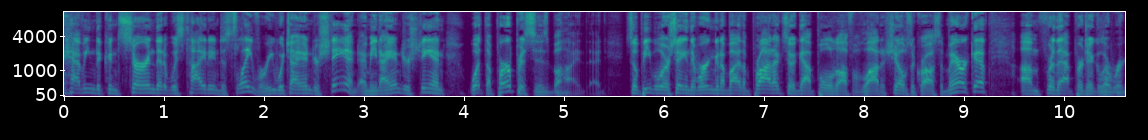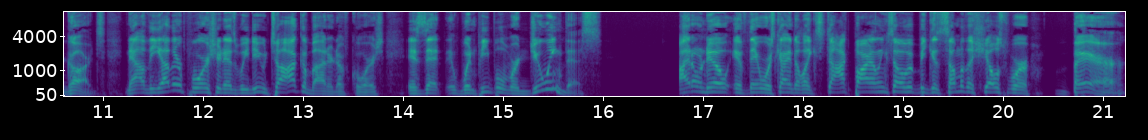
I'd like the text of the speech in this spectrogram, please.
having the concern that it was tied into slavery, which I understand. I mean, I understand what the purpose is behind that. So people are saying they weren't going to buy the product, so it got pulled off of a lot of shelves across America um, for that particular regards. Now, the other portion, as we do talk about it, of course, is that when people were doing this, I don't know if there was kind of like stockpiling some of it because some of the shelves were bare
